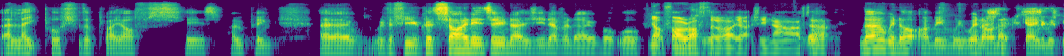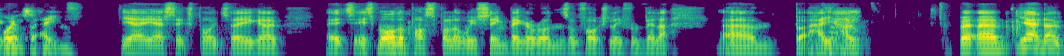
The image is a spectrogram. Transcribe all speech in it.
a late push for the playoffs is hoping uh, with a few good signings. Who knows? You never know, but we'll Not far we'll off though, are you actually now after Yeah. that? No, we're not. I mean, we win We're our six- next game, we six could points, go to think, Yeah, yeah, six points. There you go. It's it's more than possible. and We've seen bigger runs, unfortunately, from Villa. Um, but hey ho. But um, yeah, no,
